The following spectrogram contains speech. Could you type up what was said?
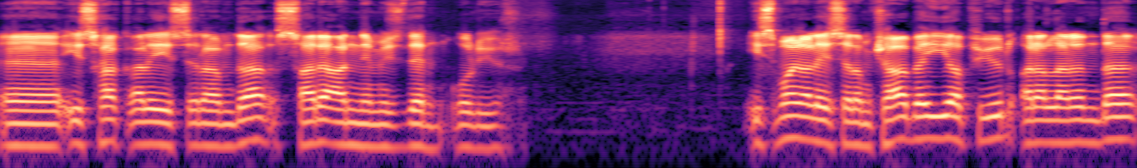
e, İshak Aleyhisselam da Sare annemizden oluyor. İsmail Aleyhisselam Kabe'yi yapıyor. Aralarında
